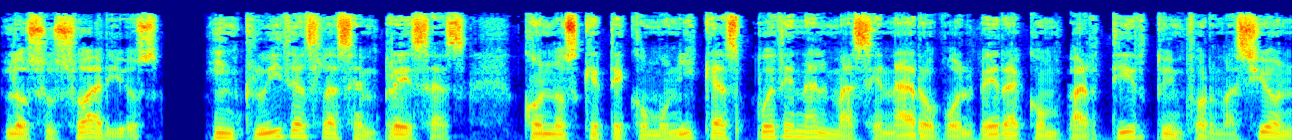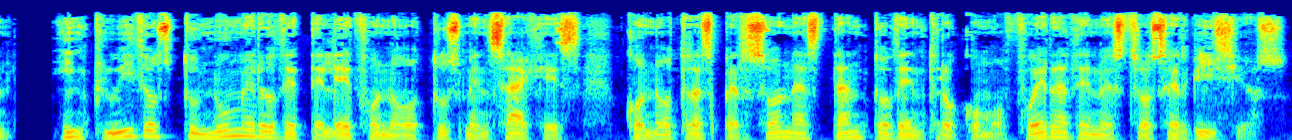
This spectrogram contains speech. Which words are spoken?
Los usuarios, incluidas las empresas, con los que te comunicas pueden almacenar o volver a compartir tu información, incluidos tu número de teléfono o tus mensajes, con otras personas tanto dentro como fuera de nuestros servicios.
